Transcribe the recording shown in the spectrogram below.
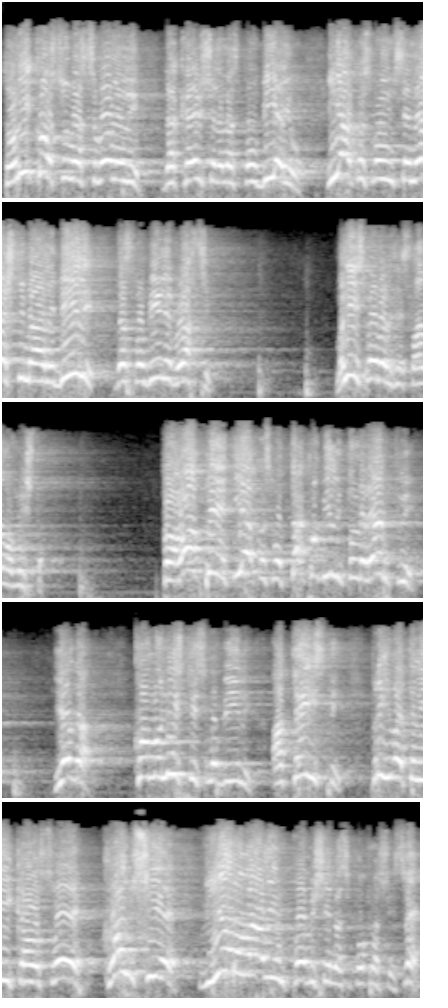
Toliko su nas volili da kreviše da nas poubijaju, iako smo im se naštimali bili, da smo bili vlasi. Ma nismo imali sa islamom ništa. Pa opet, iako smo tako bili tolerantni, jel da, komunisti smo bili, ateisti, prihvatili kao svoje komšije, vjerovali im, pobiše nas i poklaše sve.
